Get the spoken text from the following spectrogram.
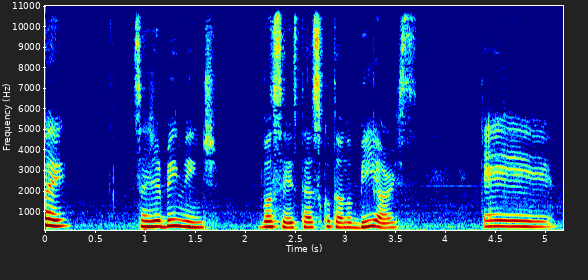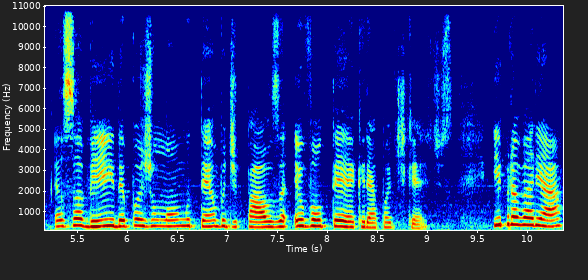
Oi, seja bem-vindo. Você está escutando Be Yours. E eu sabia e depois de um longo tempo de pausa, eu voltei a criar podcasts. E para variar,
